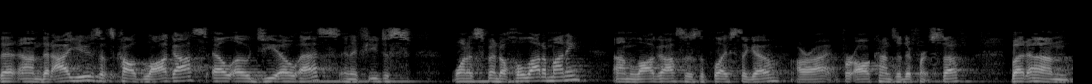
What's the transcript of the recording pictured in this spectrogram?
that um, that I use that's called Logos, L-O-G-O-S. And if you just want to spend a whole lot of money, um, Logos is the place to go. All right, for all kinds of different stuff. But um,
